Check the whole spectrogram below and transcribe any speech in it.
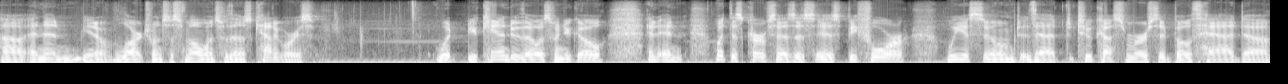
uh, and then you know large ones to small ones within those categories what you can do though is when you go and and what this curve says is is before we assumed that two customers that both had uh,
